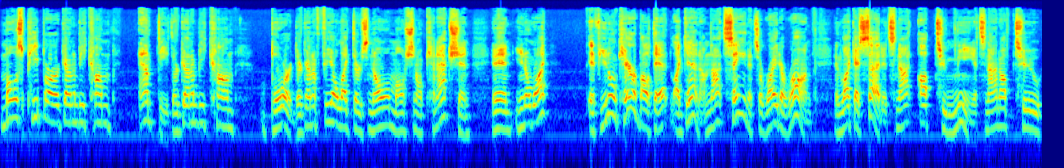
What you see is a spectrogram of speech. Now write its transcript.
most people are going to become empty. They're going to become bored. They're going to feel like there's no emotional connection. And you know what? if you don't care about that, again, I'm not saying it's a right or wrong. And like I said, it's not up to me. It's not up to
